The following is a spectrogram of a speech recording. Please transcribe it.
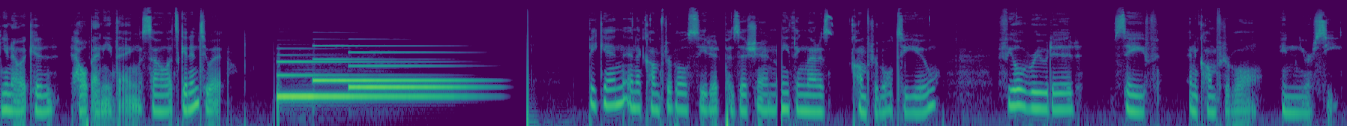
you know, it could help anything. So let's get into it. Begin in a comfortable seated position, anything that is comfortable to you. Feel rooted, safe, and comfortable in your seat.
